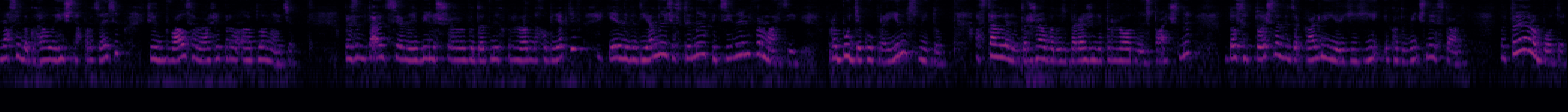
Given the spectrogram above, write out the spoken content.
внаслідок геологічних процесів, що відбувалися на нашій е, планеті. Презентація найбільш е, видатних природних об'єктів є невід'ємною частиною офіційної інформації про будь-яку країну світу, а ставлення держави до збереження природної спадщини досить точно відзеркалює її економічний стан. Метою роботи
